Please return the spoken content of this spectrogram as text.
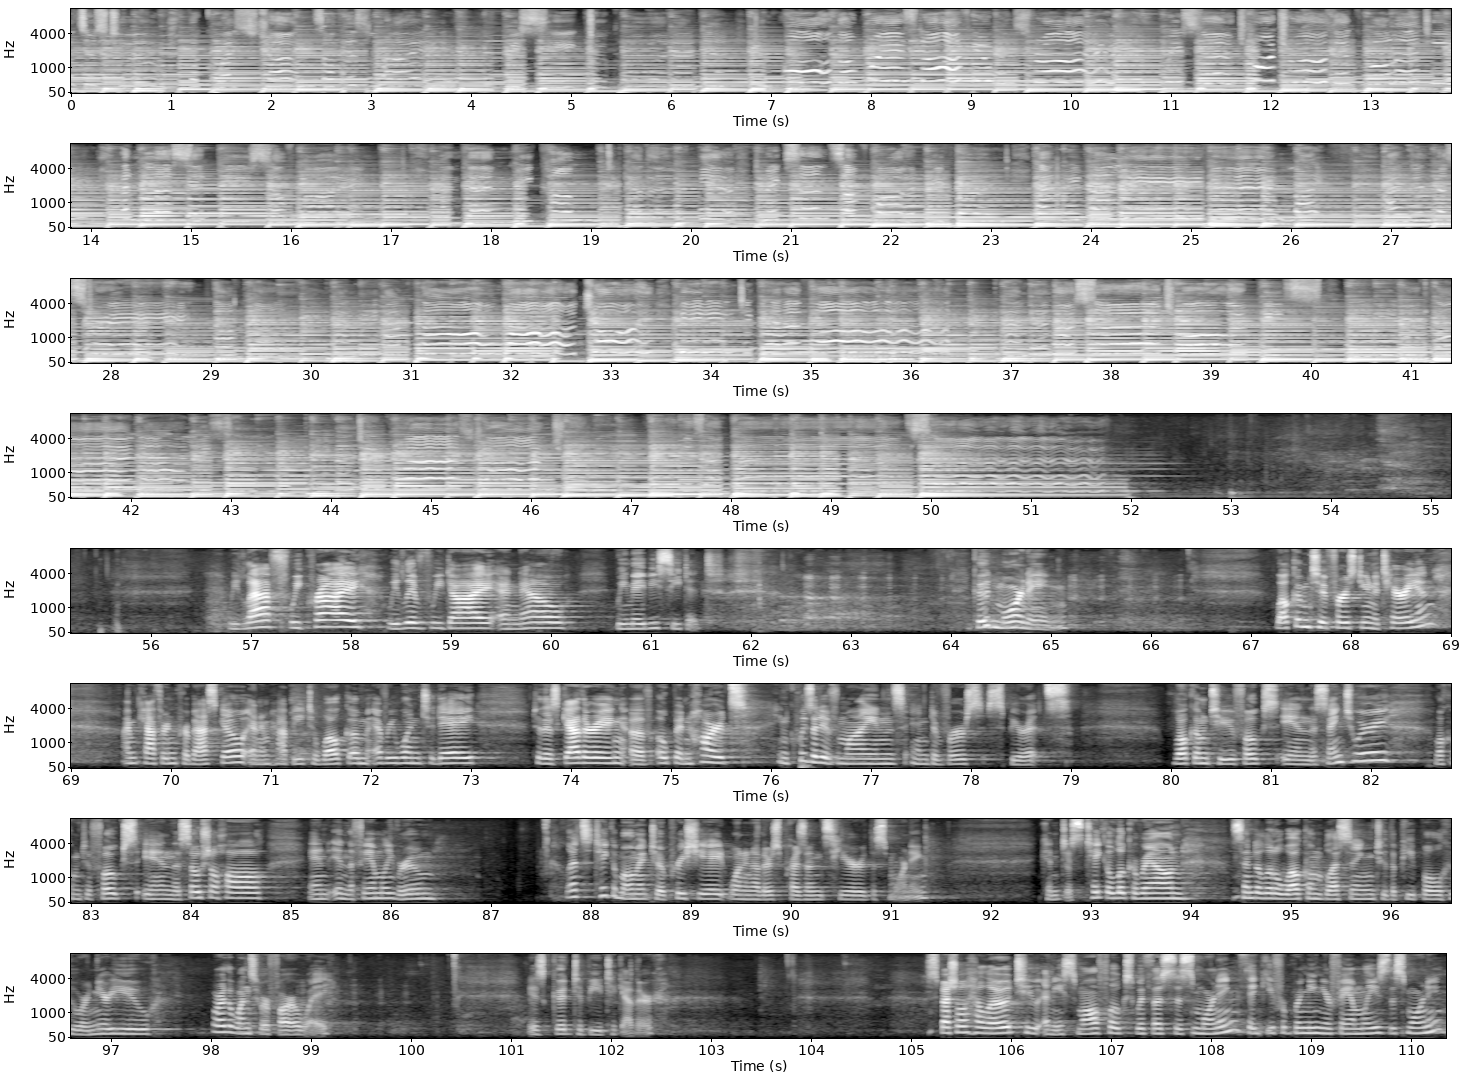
answers to We laugh, we cry, we live, we die, and now we may be seated. Good morning. Welcome to First Unitarian. I'm Catherine Probasco, and I'm happy to welcome everyone today to this gathering of open hearts, inquisitive minds, and diverse spirits. Welcome to folks in the sanctuary, welcome to folks in the social hall, and in the family room. Let's take a moment to appreciate one another's presence here this morning. Can just take a look around, send a little welcome blessing to the people who are near you or the ones who are far away. It is good to be together. Special hello to any small folks with us this morning. Thank you for bringing your families this morning.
